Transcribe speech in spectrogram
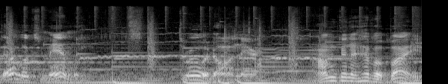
That looks manly. Throw it on there. I'm gonna have a bite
